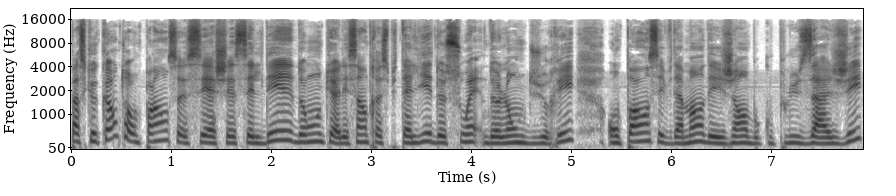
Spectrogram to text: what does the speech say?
Parce que quand on pense CHSLD, donc les centres hospitaliers de soins de longue durée, on pense évidemment des gens beaucoup plus âgés.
